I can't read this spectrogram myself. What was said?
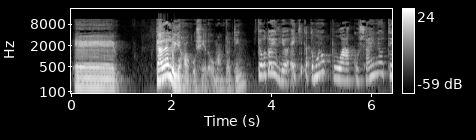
Ε, καλά λόγια έχω ακούσει για το Woman Talking. Και εγώ το ίδιο. Ε, κοίτα, το μόνο που άκουσα είναι ότι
